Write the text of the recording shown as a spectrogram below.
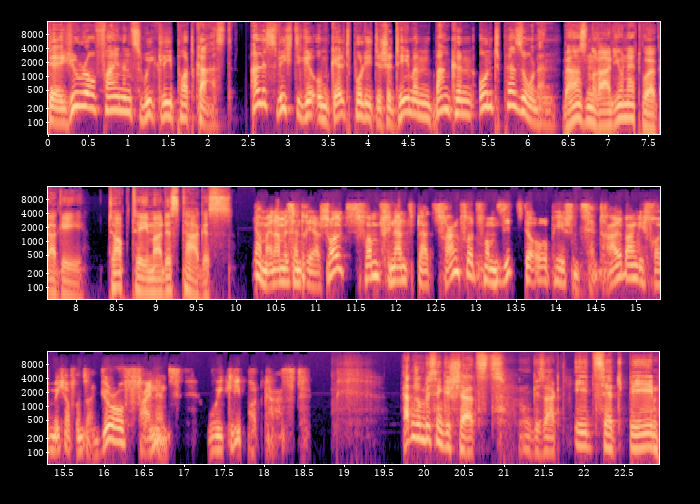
Der Eurofinance Weekly Podcast. Alles Wichtige um geldpolitische Themen, Banken und Personen. Börsenradio Network AG. Top-Thema des Tages. Ja, mein Name ist Andreas Scholz vom Finanzplatz Frankfurt, vom Sitz der Europäischen Zentralbank. Ich freue mich auf unseren Eurofinance Weekly Podcast. Wir hatten schon ein bisschen gescherzt und gesagt, EZB,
